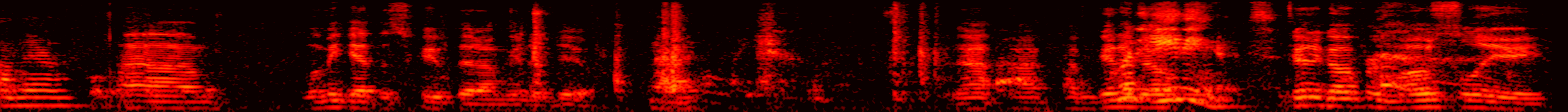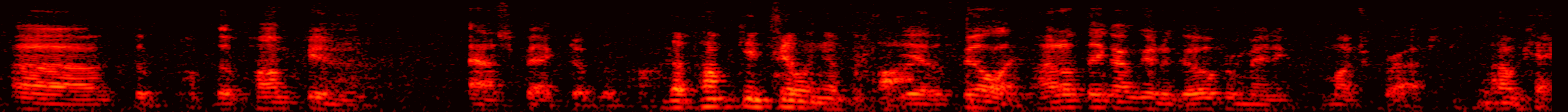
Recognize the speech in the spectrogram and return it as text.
on there? Um, let me get the scoop that I'm gonna do. Alright. Now, I, I'm gonna Quit go, eating it. I'm gonna go for mostly, uh, the, the pumpkin aspect of the pie. The pumpkin filling of the pie. Yeah, the filling. I don't think I'm gonna go for many, much crust. Okay,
